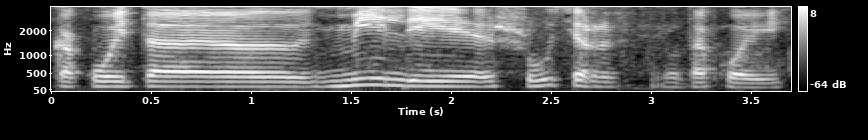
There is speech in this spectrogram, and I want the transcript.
какой-то мили-шутер, ну такой,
